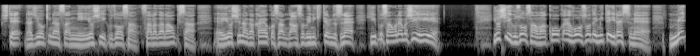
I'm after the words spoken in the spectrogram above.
してラジオ沖縄さんに吉幾三さん真田直樹さん、えー、吉永佳代子さんが遊びに来てるんですね。ヒープさん羨ましい。吉幾三さんは公開放送で見て以来っすね。めっ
